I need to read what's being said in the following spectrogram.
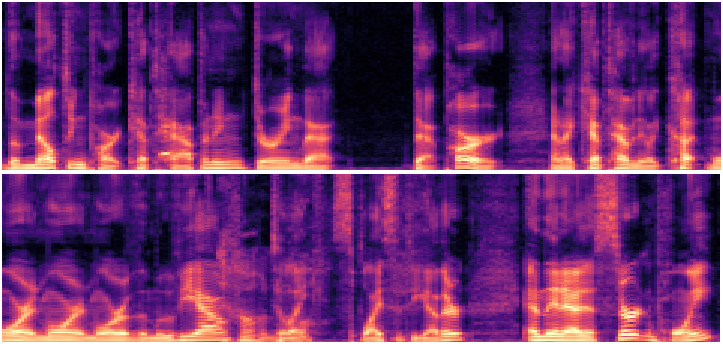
the melting part kept happening during that that part and I kept having to like cut more and more and more of the movie out Oh, to no. like splice it together. And then at a certain point,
